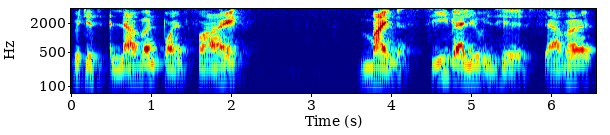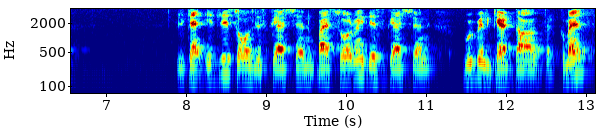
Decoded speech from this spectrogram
which is 11.5 minus. C value is here 7 you can easily solve this question. By solving this question we will get the answer. Comments?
